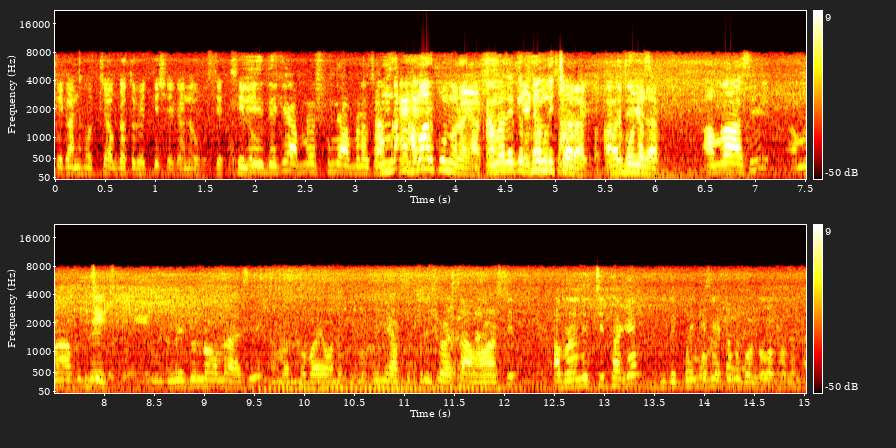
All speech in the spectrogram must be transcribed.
সেখানে হচ্ছে অজ্ঞাত ব্যক্তি সেখানে উপস্থিত ছিল। এই দেখে আপনারা শুনে আপনারা আমরা আবার পুনরায় আসি আমাদেরকে ফোন দিচ্ছে ওরা। আচ্ছা, আছে। আমরা আসি। আমরা আপনাদের জন্য আমরা আসি। আমরা সবাই অনেক লোকজনই আসছে পুলিশও আসছে আমরা আসছি। আপনারা নিশ্চিত থাকেন যদি কোনো প্রকার কোনো গন্ডগোল হবে না।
